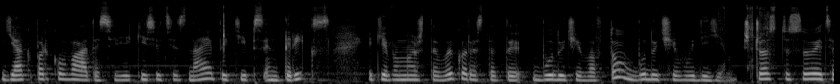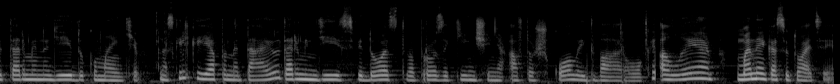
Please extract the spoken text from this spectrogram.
як паркуватися, якісь оці, знаєте, tips and tricks, які ви можете використати, будучи в авто, будучи водієм. Що стосується терміну дії документів, наскільки я пам'ятаю, термін дії свідоцтва про закінчення автошколи 2 роки. Але у мене яка ситуація?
